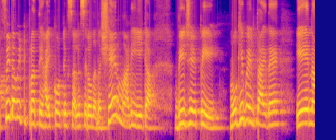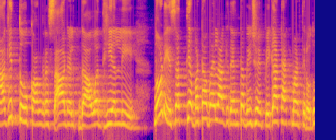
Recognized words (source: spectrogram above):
ಅಫಿಡವಿಟ್ ಪ್ರತಿ ಹೈಕೋರ್ಟಿಗೆ ಸಲ್ಲಿಸಿರೋದನ್ನು ಶೇರ್ ಮಾಡಿ ಈಗ ಬಿ ಜೆ ಪಿ ಮುಗಿಬೀಳ್ತಾ ಇದೆ. ಏನಾಗಿತ್ತು ಕಾಂಗ್ರೆಸ್ ಆಡಳಿತದ ಅವಧಿಯಲ್ಲಿ? ನೋಡಿ, ಸತ್ಯ ಬಟಾಬಯಲಾಗಿದೆ ಅಂತ ಬಿ ಜೆ ಪಿಗೆ ಅಟ್ಯಾಕ್ ಮಾಡ್ತಿರೋದು.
